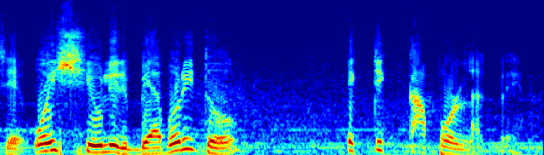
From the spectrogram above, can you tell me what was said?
যে, ওই শিউলির ব্যবহৃত একটি কাপড় লাগবে।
